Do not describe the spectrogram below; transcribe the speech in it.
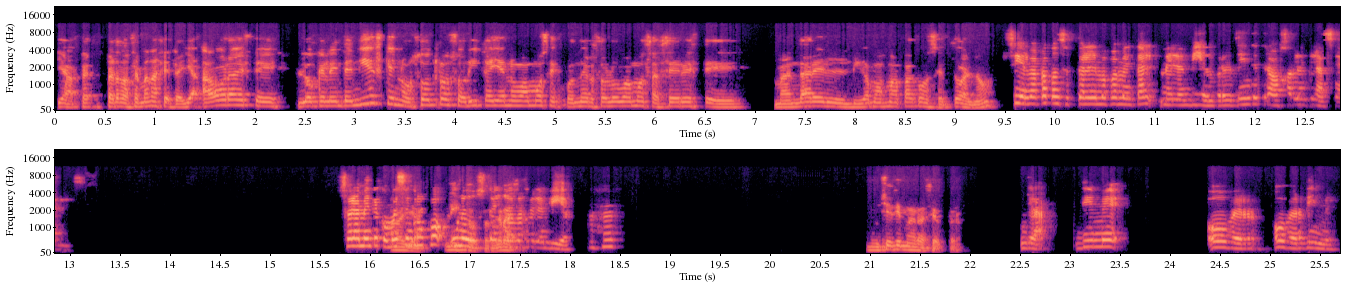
Ya, perdón, semana Z. Ya, ahora este, lo que le entendí es que nosotros ahorita ya no vamos a exponer, solo vamos a hacer este, mandar el, digamos, mapa conceptual, ¿no? Sí, el mapa conceptual y el mapa mental me lo envían, pero tienen que trabajarlo en clase, Alex. Solamente como ah, es en grupo, uno de ustedes nada más me lo envía. Muchísimas gracias, doctor. Ya, Dime, Over, Over, dime.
